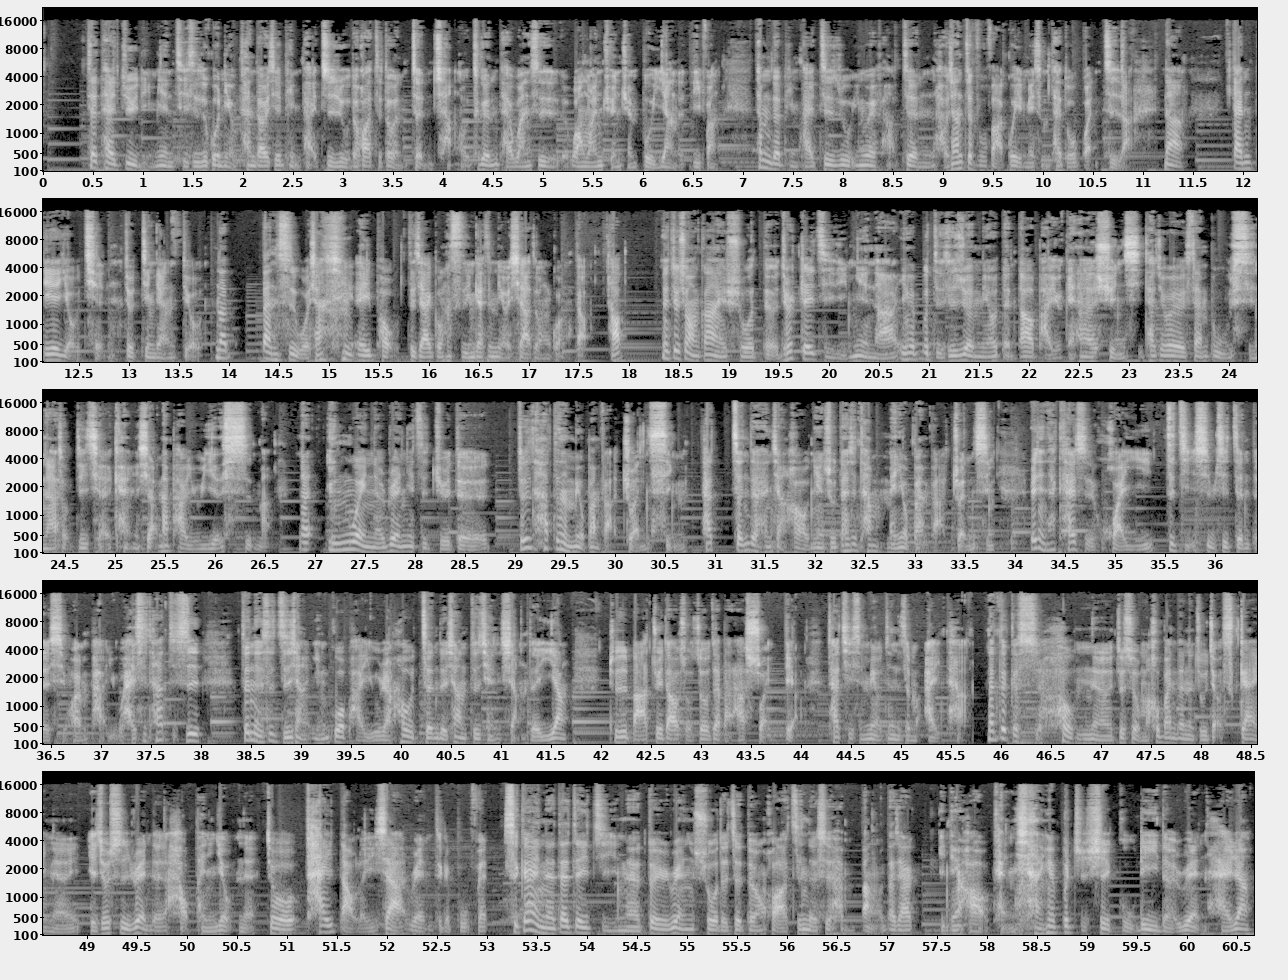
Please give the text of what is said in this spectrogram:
在泰剧里面，其实如果你有看到一些品牌置入的话，这都很正常哦。这跟台湾是完完全全不一样的地方。他们的品牌置入，因为反正好像政府法规也没什么太多管制啊。那干爹有钱就尽量丢。那但是我相信 Apple 这家公司应该是没有下这种广告。好，那就像我刚才说的，就是这一集里面啊，因为不只是润没有等到帕尤给他的讯息，他就会三不五时拿手机起来看一下。那帕尤也是嘛。那因为呢润一直觉得。就是他真的没有办法专心，他真的很想好好念书，但是他没有办法专心，而且他开始怀疑自己是不是真的喜欢帕尤，还是他只是真的是只想赢过帕尤，然后真的像之前想的一样，就是把他追到手之后再把他甩掉。他其实没有真的这么爱他。那这个时候呢，就是我们后半段的主角 Sky 呢，也就是 Ren 的好朋友呢，就开导了一下 Ren 这个部分。Sky 呢，在这一集呢，对 Ren 说的这段话真的是很棒，大家一定要好好看一下，因为不只是鼓励的 Ren，还让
